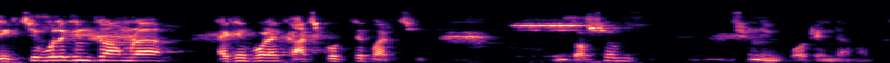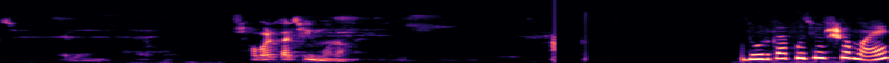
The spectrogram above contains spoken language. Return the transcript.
দেখছে বলে কিন্তু আমরা একের পর এক কাজ করতে পারছি। দর্শক ভীষণ ইম্পর্টেন্ট আমার কাছে এবং সবার কাছেই মনে হয়। দুর্গাপুজোর সময়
